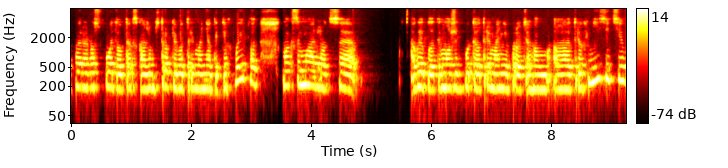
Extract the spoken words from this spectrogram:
е, перерозподіл, так скажемо, строків отримання таких виплат. Максимально це виплати можуть бути отримані протягом е, трьох місяців.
